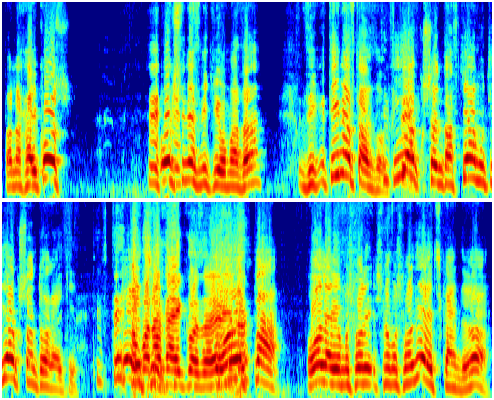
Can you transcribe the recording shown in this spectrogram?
Παναχαϊκός. Όχι στην εθνική ομάδα. Δι- Τι είναι αυτά εδώ, τι άκουσαν τα αυτιά μου, τι άκουσαν τώρα εκεί; Τι φταίει το Παναχαϊκός, ε; Όπα! Όλα η Ομοσπονδία- στην Ομοσπονδία έτσι κάνετε, τώρα.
